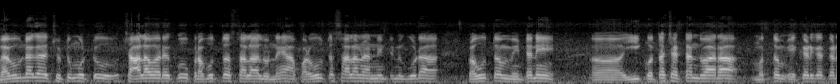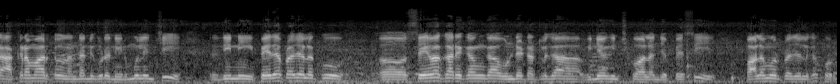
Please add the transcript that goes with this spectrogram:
మహబూబ్ నగర్ చుట్టుముట్టు చాలా వరకు ప్రభుత్వ స్థలాలు ఉన్నాయి. ఆ ప్రభుత్వ స్థలాలన్నింటిని కూడా ప్రభుత్వం వెంటనే ఈ కొత్త చట్టం ద్వారా మొత్తం ఎక్కడికక్కడ అక్రమార్కులందరినీ కూడా నిర్మూలించి దీన్ని పేద ప్రజలకు సేవా కార్యక్రమంగా ఉండేటట్లుగా వినియోగించుకోవాలని చెప్పేసి పాలమూరు ప్రజలుగా కోరుకుంటున్నాను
